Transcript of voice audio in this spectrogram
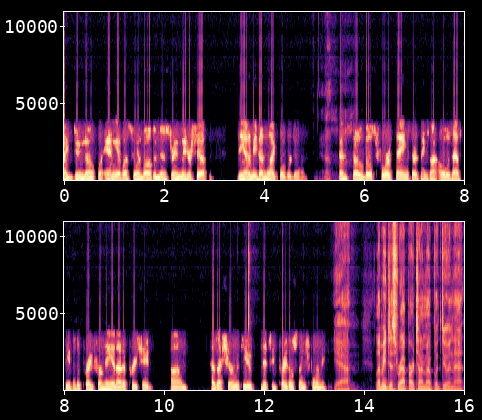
I do know for any of us who are involved in ministry and leadership, the enemy doesn't like what we're doing. Yeah. And so those four things are things I always ask people to pray for me, and I'd appreciate um, as I share with you that you'd pray those things for me. Yeah. Let me just wrap our time up with doing that.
